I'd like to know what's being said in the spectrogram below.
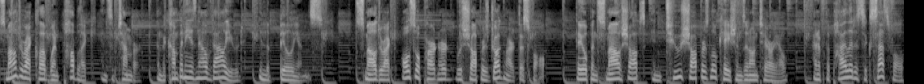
Smile Direct Club went public in September, and the company is now valued in the billions. Smile Direct also partnered with Shoppers Drug Mart this fall. They opened Smile Shops in two Shoppers locations in Ontario, and if the pilot is successful,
